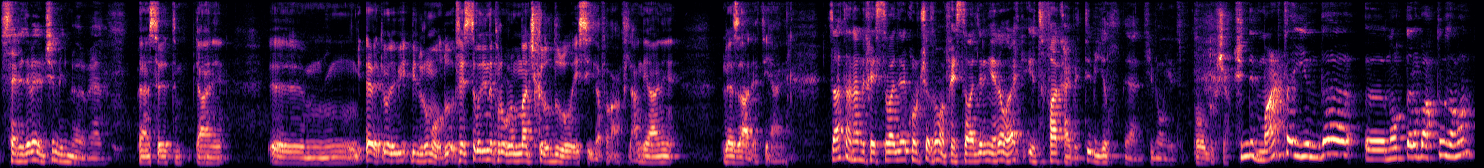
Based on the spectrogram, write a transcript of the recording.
Seyredemediğim için bilmiyorum yani. Ben seyrettim. Yani e, evet öyle bir, bir durum oldu. Festivalin de programından çıkarıldı dolayısıyla falan filan. Yani rezalet yani. Zaten hani festivalleri konuşacağız ama festivallerin genel olarak irtifa kaybettiği bir yıl yani 2017. Oldukça. Şimdi Mart ayında e, notlara baktığım zaman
